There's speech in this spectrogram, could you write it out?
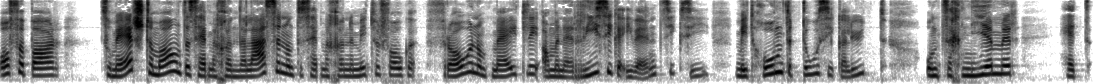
offenbar zum ersten Mal und das hat man können lesen und das hat man können mitverfolgen, Frauen und Mädchen an einem riesigen Event waren, mit hunderttausenden Leuten und sich niemand hat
